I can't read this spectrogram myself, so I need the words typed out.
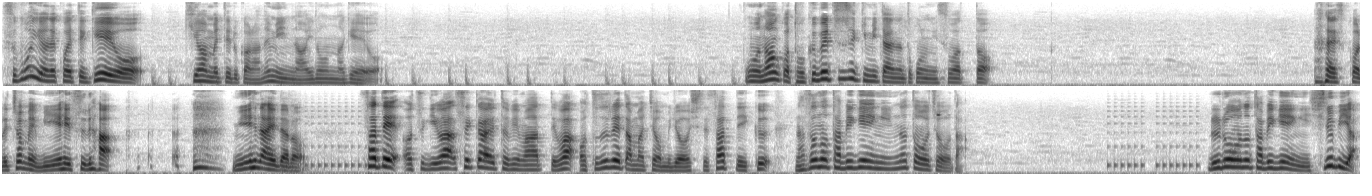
すごいよね、こうやって芸を極めてるからね、みんな。いろんな芸を。もうなんか特別席みたいなところに座った。これ、ちょめ見えづら。見えないだろう。さて、お次は世界を飛び回っては訪れた街を魅了して去っていく謎の旅芸人の登場だ。流浪の旅芸人シルビア。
